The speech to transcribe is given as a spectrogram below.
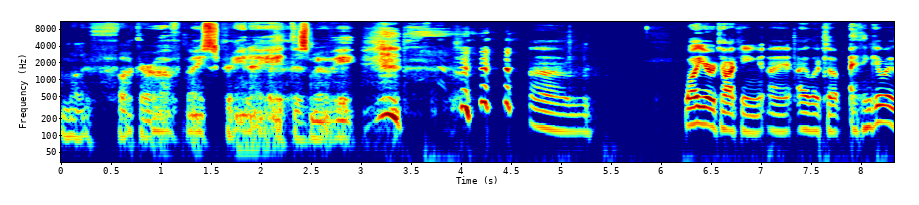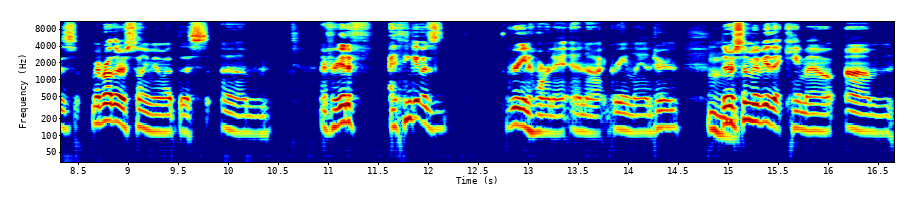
motherfucker off my screen. I hate this movie." Um, while you were talking, I, I looked up. I think it was my brother was telling me about this. Um, I forget if I think it was Green Hornet and not Green Lantern. Mhm. There's some movie that came out um,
